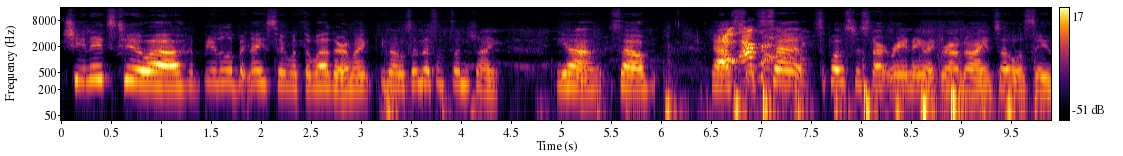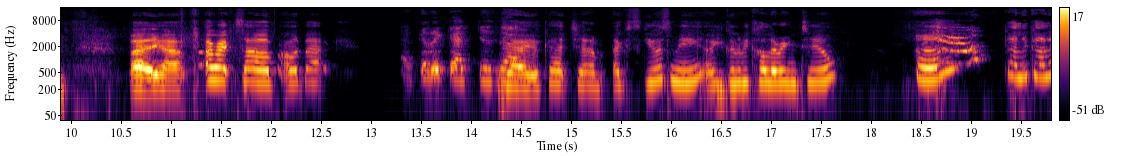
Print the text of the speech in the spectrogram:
she needs to uh, be a little bit nicer with the weather. Like you know, send us some sunshine. Yeah. So yeah, it's, it's uh, supposed to start raining like around nine, so we'll see. But yeah, all right. So I'll be back. I'm gonna get you Yeah, you catch him. Excuse me, are you gonna be coloring too? Huh? Color, color?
